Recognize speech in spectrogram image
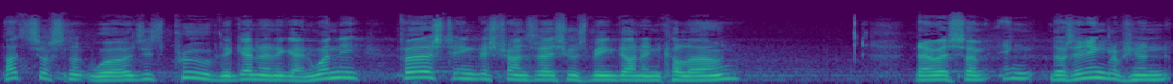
That's just not words, it's proved again and again. When the first English translation was being done in Cologne, there was, some, there was an Englishman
